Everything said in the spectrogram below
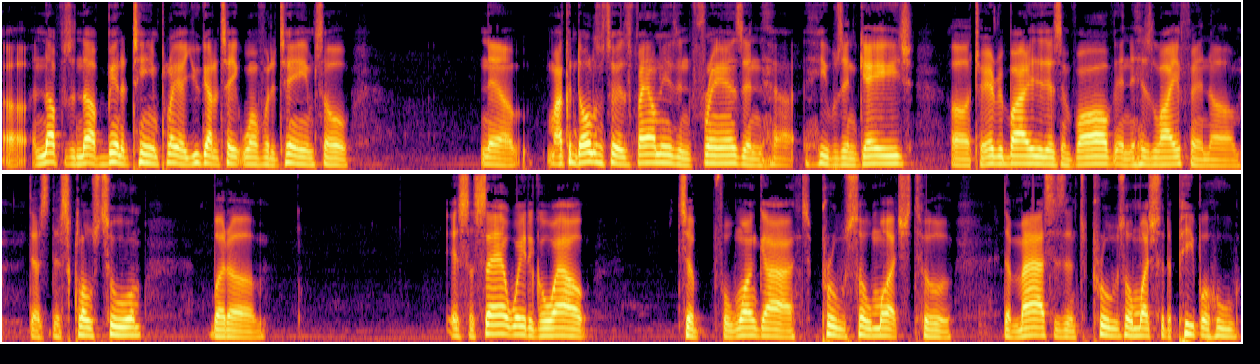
uh, enough is enough. Being a team player, you got to take one for the team. So now, my condolences to his families and friends, and uh, he was engaged. To everybody that's involved in his life and um, that's that's close to him, but um, it's a sad way to go out to for one guy to prove so much to the masses and to prove so much to the people who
